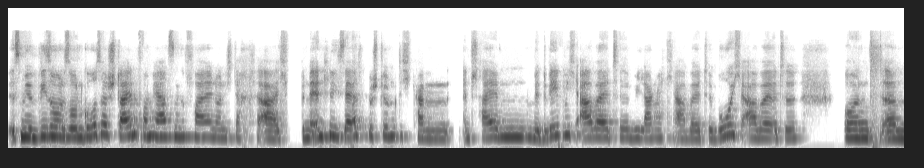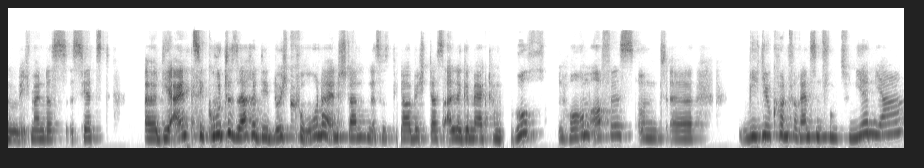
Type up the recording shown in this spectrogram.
ist mir wie so, so ein großer Stein vom Herzen gefallen und ich dachte, ah, ich bin endlich selbstbestimmt, ich kann entscheiden, mit wem ich arbeite, wie lange ich arbeite, wo ich arbeite. Und ähm, ich meine, das ist jetzt äh, die einzig gute Sache, die durch Corona entstanden ist, ist, glaube ich, dass alle gemerkt haben, huch, Homeoffice und äh, Videokonferenzen funktionieren ja.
